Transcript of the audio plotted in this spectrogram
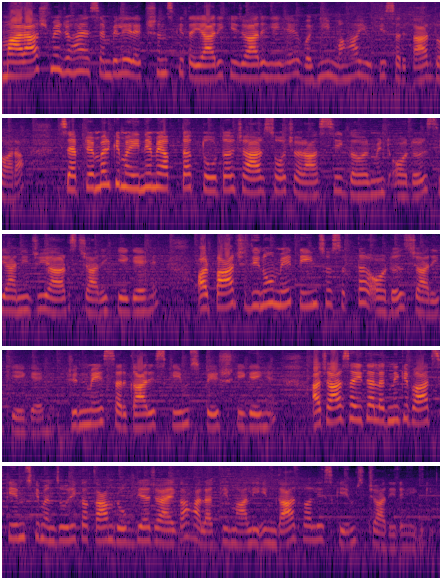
महाराष्ट्र में जहाँ असेंबली इलेक्शंस की तैयारी की जा रही है, वहीं महायुति सरकार द्वारा सितंबर के महीने में अब तक टोटल चार सौ चौरासी गवर्नमेंट ऑर्डर्स, यानी जी जारी किए गए हैं और पाँच दिनों में 370 ऑर्डर्स जारी किए गए हैं, जिनमें सरकारी स्कीम्स पेश की गई हैं। आचार संहिता लगने के बाद स्कीम्स की मंजूरी का काम रोक दिया जाएगा, हालाँकि माली इमदाद वाली स्कीम्स जारी रहेंगी।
